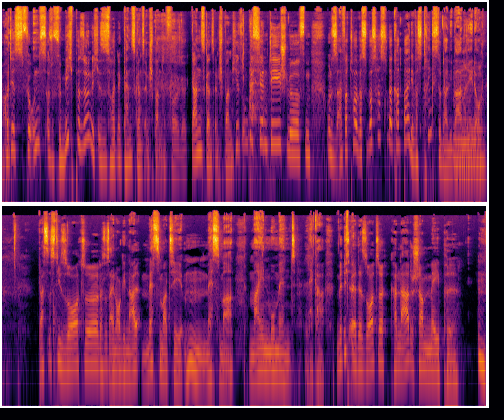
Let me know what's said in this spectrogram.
Heute ist für uns, also für mich persönlich ist es heute eine ganz, ganz entspannte Folge. Ganz, ganz entspannt. Hier so ein bisschen Tee schlürfen und es ist einfach toll. Was, was hast du da gerade bei dir? Was trinkst du da, lieber Anredo? Mm, das ist die Sorte, das ist ein Original Messmer-Tee. Mm, Messmer. Mein Moment. Lecker. Mit äh, der Sorte kanadischer Maple. Mhm.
